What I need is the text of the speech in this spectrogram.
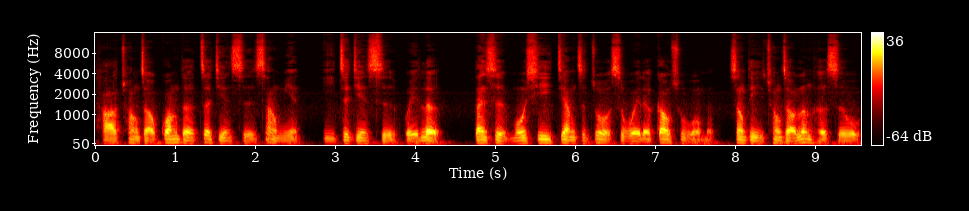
他创造光的这件事上面以这件事为乐。但是摩西这样子做是为了告诉我们，上帝创造任何事物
